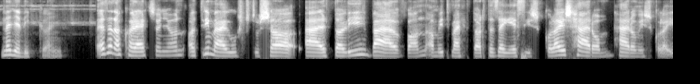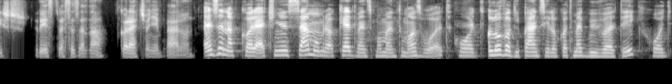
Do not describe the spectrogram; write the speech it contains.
Negyedik könyv. Ezen a karácsonyon a trimágustusa általi bál van, amit megtart az egész iskola, és három, három iskola is részt vesz ezen a karácsonyi bálon. Ezen a karácsonyon számomra a kedvenc momentum az volt, hogy a lovagi páncélokat megbűvölték, hogy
